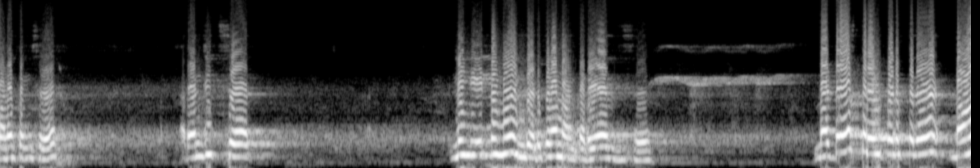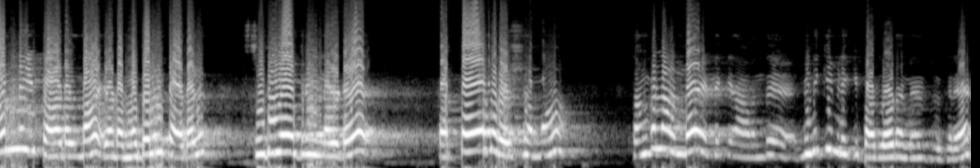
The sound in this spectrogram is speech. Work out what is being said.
வணக்கம் சார். ரஞ்சித் சார் நீங்க இல்லைன்னா இந்த இடத்துல நான் கிடையாது சார். மெட்ராஸ் திரைப்படத்துல நான்மை பாடல் தான் என்னோட முதல் பாடல். ஸ்டுடியோ கிரீனோட பத்தாவது வருஷமா தங்கலான்ல இன்னைக்கு நான் வந்து மினிக்கி மினிக்கி பாடலோட நின்றுட்டு இருக்கிறேன்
